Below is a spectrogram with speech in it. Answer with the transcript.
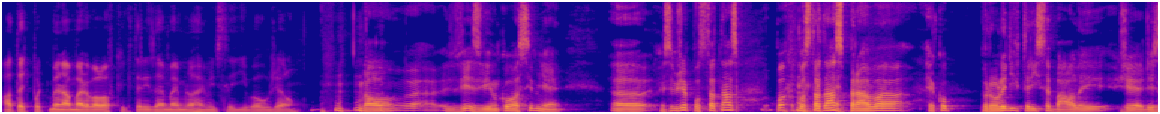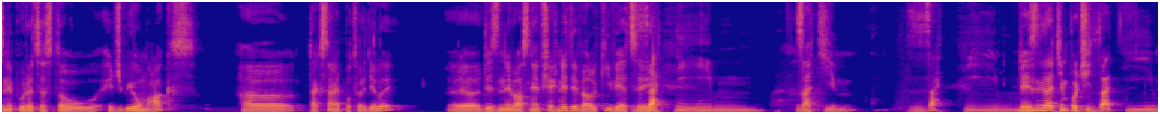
a teď pojďme na Marvelovky, který zajímají mnohem víc lidí, bohužel. no, s výjimkou asi mě. Uh, myslím, že podstatná, podstatná zpráva jako pro lidi, kteří se báli, že Disney půjde cestou HBO Max, tak se nepotvrdili. Disney vlastně všechny ty velké věci... Zatím. Zatím. Zatím. Disney zatím počítá... Zatím.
